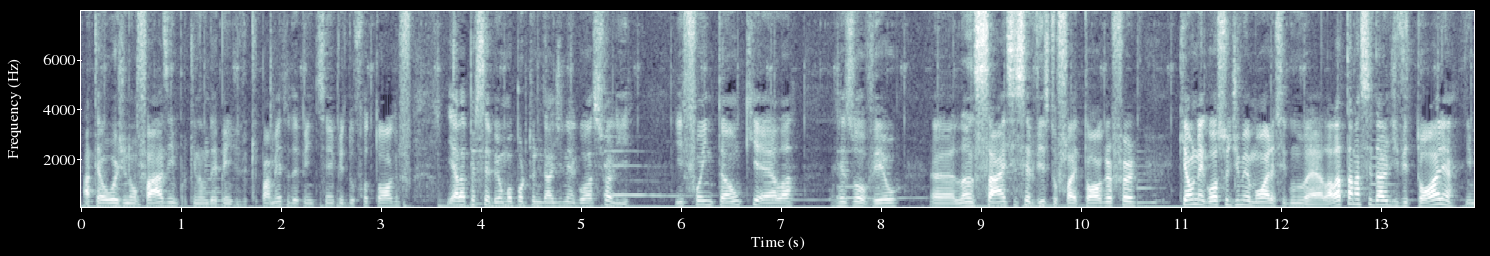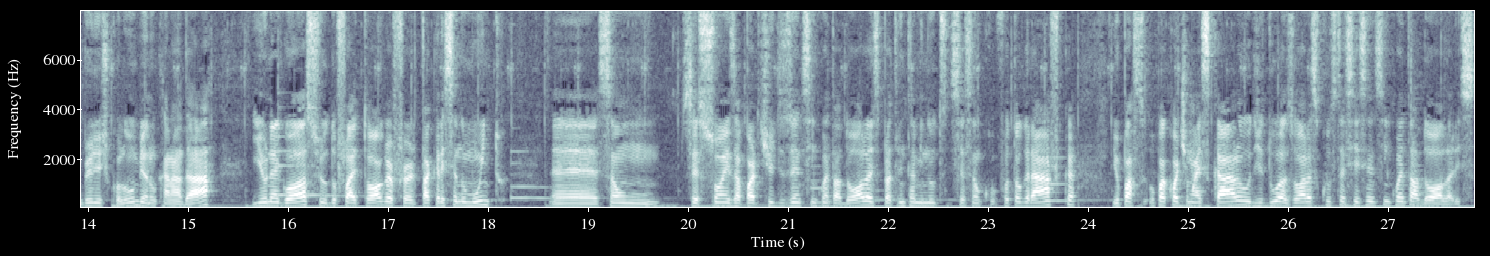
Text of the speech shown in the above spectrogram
Até hoje não fazem, porque não depende do equipamento, depende sempre do fotógrafo. E ela percebeu uma oportunidade de negócio ali. E foi então que ela resolveu uh, lançar esse serviço do Flightographer, que é um negócio de memória, segundo ela. Ela está na cidade de Vitória, em British Columbia, no Canadá, e o negócio do Flightographer está crescendo muito. É, são sessões a partir de 250 dólares para 30 minutos de sessão fotográfica e o, o, pacote mais caro de duas horas custa 650 dólares.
